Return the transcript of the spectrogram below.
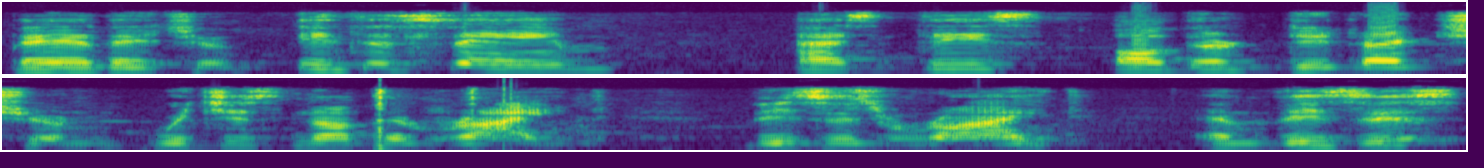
Pay attention. It's the same as this other direction, which is not the right. This is right, and this is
